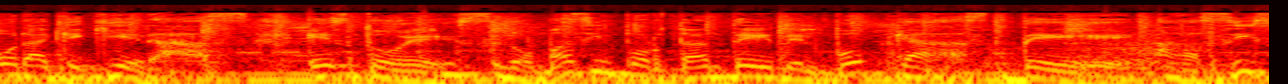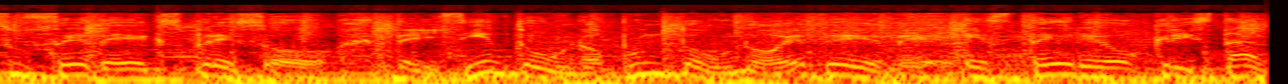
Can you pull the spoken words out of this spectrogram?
hora que quieras. Esto es lo más importante en el podcast de Así sucede expreso del 101.1 FM Estéreo Cristal.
